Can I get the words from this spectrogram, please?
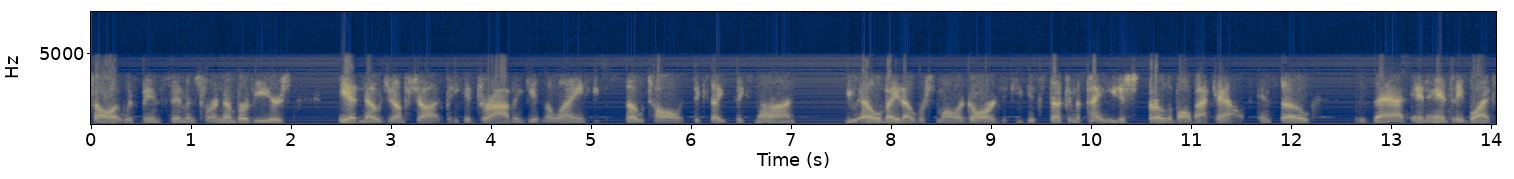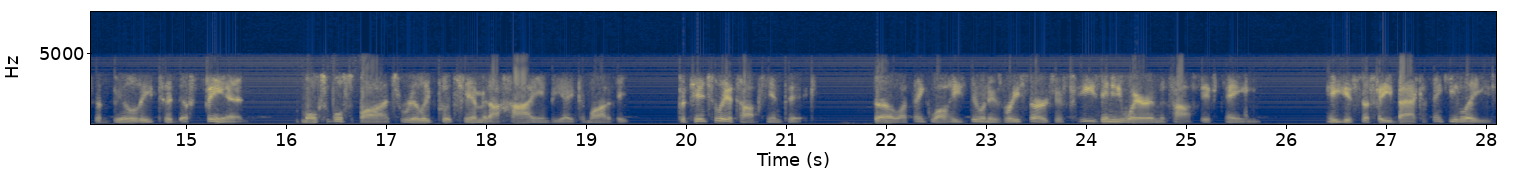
saw it with Ben Simmons for a number of years. He had no jump shot, but he could drive and get in the lane. He was so tall at six eight, six nine. You elevate over smaller guards. If you get stuck in the paint, you just throw the ball back out. And so that and Anthony Black's ability to defend multiple spots really puts him at a high NBA commodity, potentially a top ten pick. So I think while he's doing his research, if he's anywhere in the top fifteen, he gets the feedback. I think he leaves.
